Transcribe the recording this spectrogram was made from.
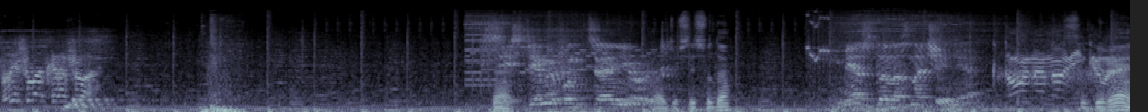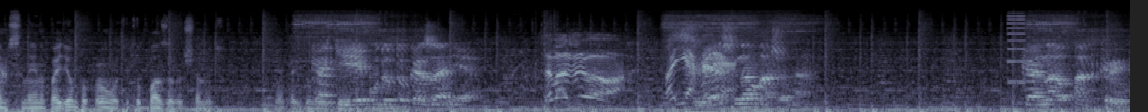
Слышу вас хорошо. Так, Системы функционируют. давайте все сюда. Место назначения. Кто на? Собираемся, наверное, пойдем попробуем вот эту базу вышануть. Я так думаю. Какие будут указания? Завожу! Поехали! Связь налажена. Канал открыт.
